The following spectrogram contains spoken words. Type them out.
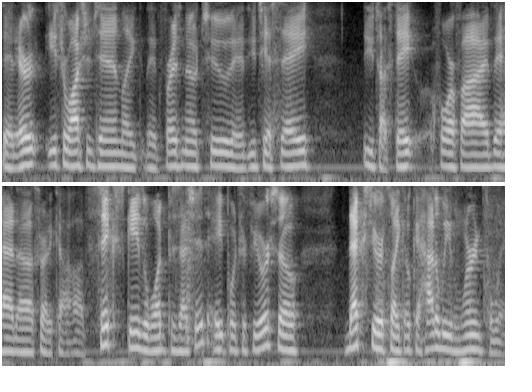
They had Air, Eastern Washington, like they had Fresno two, they had UTSA, Utah State four or five. They had uh, sorry to count uh, six games of one possession, eight points or fewer. So next year it's like, okay, how do we learn to win?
